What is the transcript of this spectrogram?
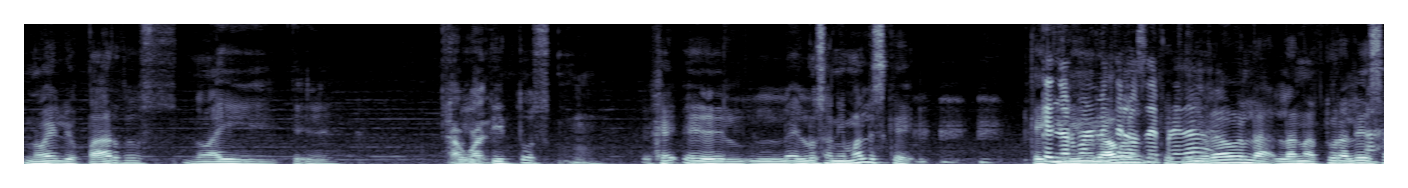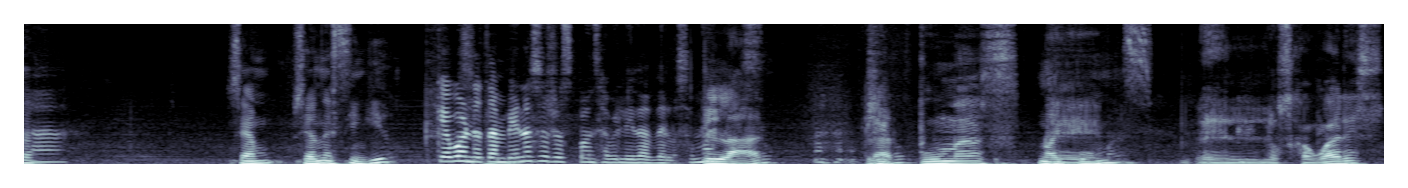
no hay leopardos, no hay eh, los animales que, que, normalmente los depredaban, la, naturaleza se han, se han, extinguido. Que bueno, también eso es responsabilidad de los humanos. Claro, claro. pumas. No hay eh, pumas. los jaguares.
